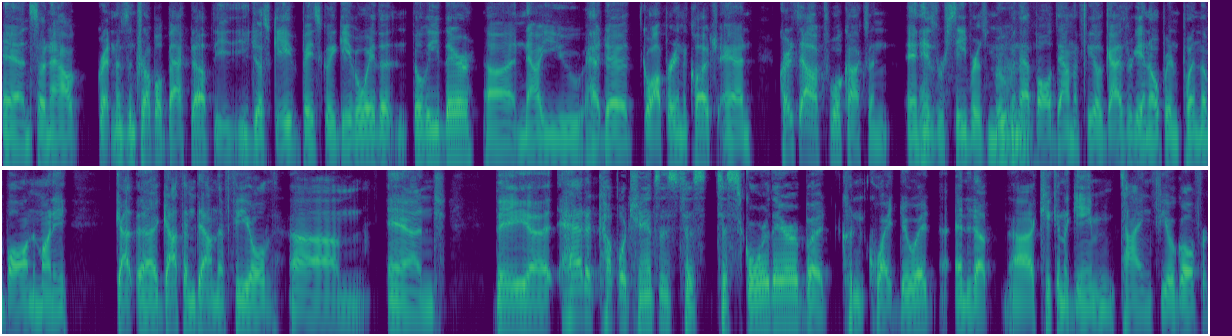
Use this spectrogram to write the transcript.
and so now Gretna's in trouble, backed up. He, he just gave basically gave away the the lead there. Uh, now you had to go operate in the clutch and. Credit to Alex Wilcox and and his receivers moving that ball down the field. Guys were getting open, putting the ball on the money, got uh, got them down the field, um, and they uh, had a couple chances to to score there, but couldn't quite do it. Ended up uh, kicking the game tying field goal for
